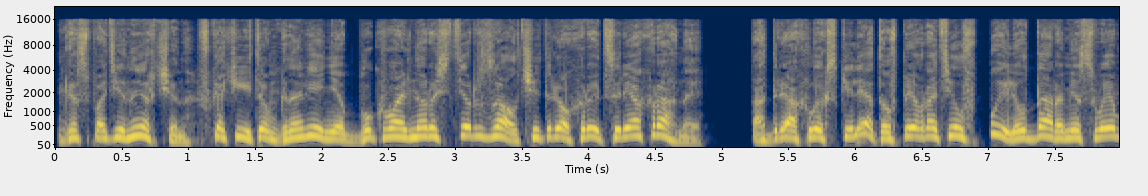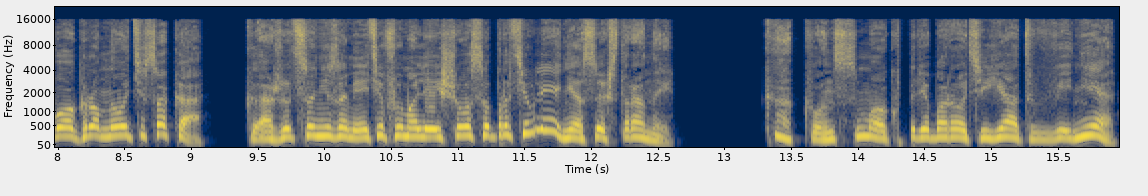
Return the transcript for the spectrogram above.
Господин Ирчин в какие-то мгновения буквально растерзал четырех рыцарей охраны, а дряхлых скелетов превратил в пыль ударами своего огромного тесака, кажется, не заметив и малейшего сопротивления с их стороны. Как он смог перебороть яд в вине,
